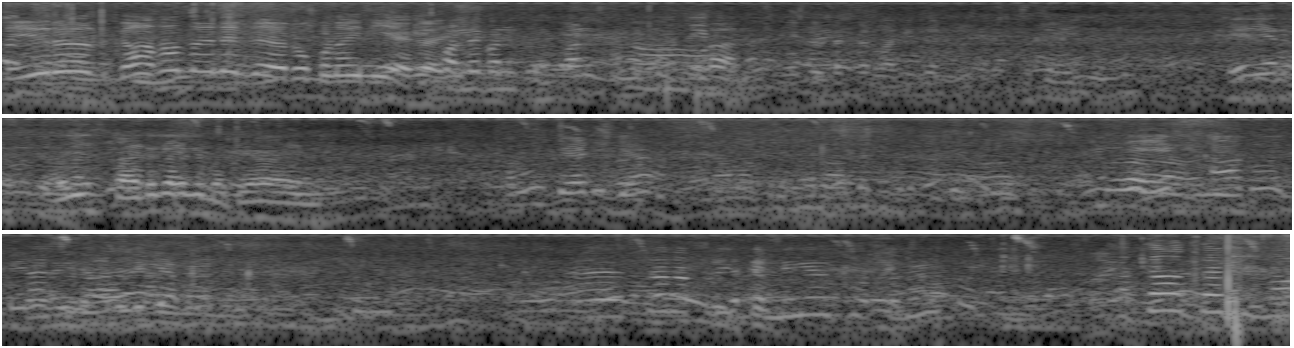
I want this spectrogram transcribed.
ਫੇਰ ਗਾਹਾਂ ਤਾਂ ਇਹਨੇ ਰੁਕਣਾ ਹੀ ਨਹੀਂ ਹੈਗਾ ਅੱਧਾ ਅੱਧਾ ਕਿਲੋ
